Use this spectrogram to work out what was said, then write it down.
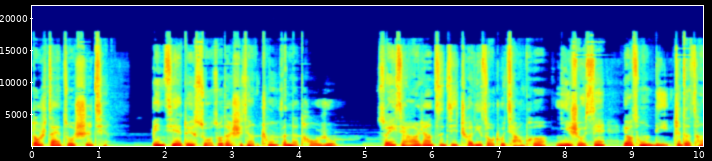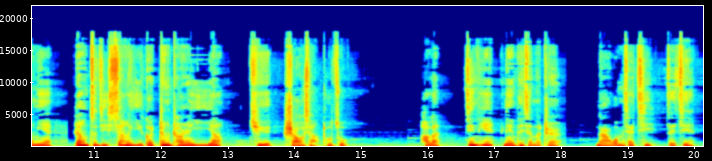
都是在做事情，并且对所做的事情充分的投入。所以，想要让自己彻底走出强迫，你首先要从理智的层面，让自己像一个正常人一样，去少想多做。好了，今天您分享到这儿。那我们下期再见。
